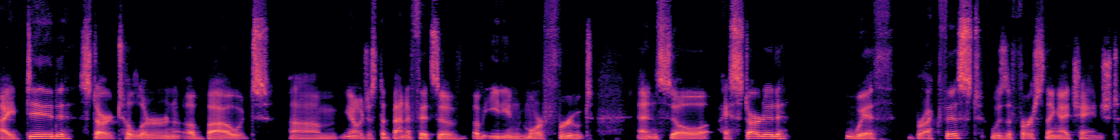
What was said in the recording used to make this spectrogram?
I did start to learn about, um, you know, just the benefits of, of eating more fruit. And so I started with breakfast was the first thing I changed.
